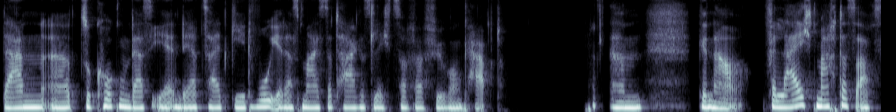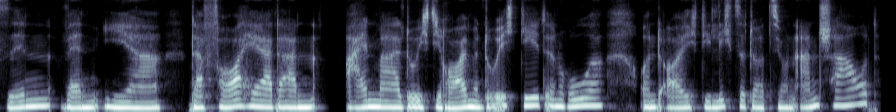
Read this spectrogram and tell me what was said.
dann äh, zu gucken, dass ihr in der Zeit geht, wo ihr das meiste Tageslicht zur Verfügung habt. Ähm, genau. Vielleicht macht es auch Sinn, wenn ihr da vorher dann einmal durch die Räume durchgeht in Ruhe und euch die Lichtsituation anschaut.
